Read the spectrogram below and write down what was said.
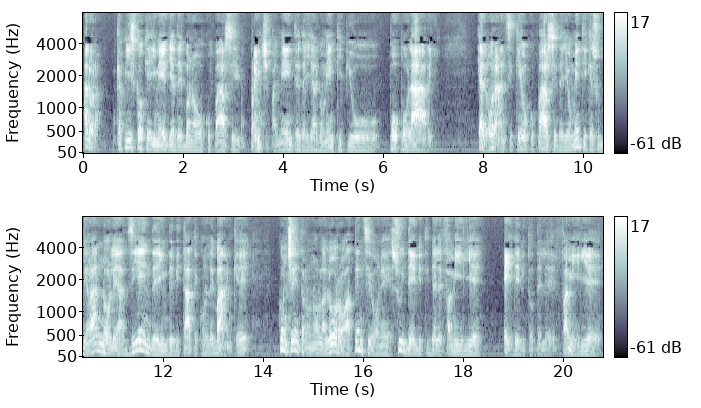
Allora, capisco che i media debbano occuparsi principalmente degli argomenti più popolari e allora, anziché occuparsi degli aumenti che subiranno le aziende indebitate con le banche, concentrano la loro attenzione sui debiti delle famiglie e il debito delle famiglie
